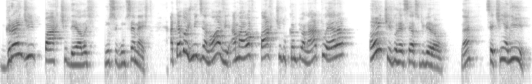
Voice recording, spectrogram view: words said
Grande parte delas no segundo semestre. Até 2019, a maior parte do campeonato era antes do recesso de verão, né? Você tinha ali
